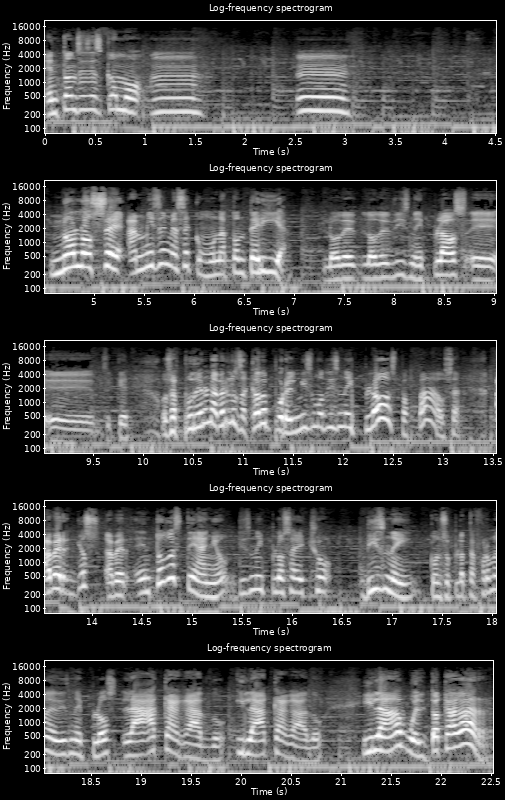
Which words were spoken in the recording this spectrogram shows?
Entonces es como... Mmm, mmm, no lo sé. A mí se me hace como una tontería. Lo de, lo de Disney Plus. Eh, eh, que, o sea, pudieron haberlo sacado por el mismo Disney Plus, papá. O sea, a ver, yo, a ver, en todo este año Disney Plus ha hecho... Disney, con su plataforma de Disney Plus, la ha cagado y la ha cagado y la ha vuelto a cagar.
